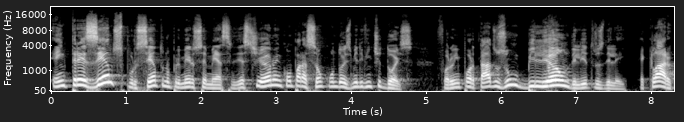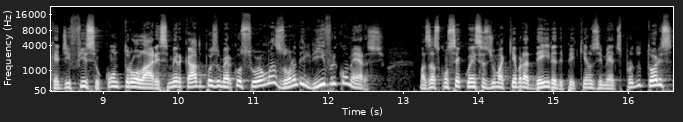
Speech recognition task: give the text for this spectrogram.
em 300% no primeiro semestre deste ano em comparação com 2022. Foram importados 1 bilhão de litros de leite. É claro que é difícil controlar esse mercado, pois o Mercosul é uma zona de livre comércio. Mas as consequências de uma quebradeira de pequenos e médios produtores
